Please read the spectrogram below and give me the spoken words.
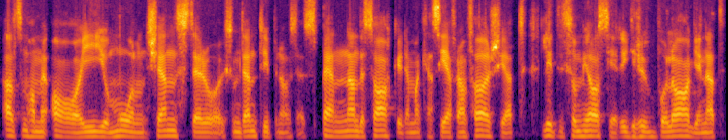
allt som har med AI och molntjänster och liksom den typen av spännande saker där man kan se framför sig att, lite som jag ser i gruvbolagen, att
